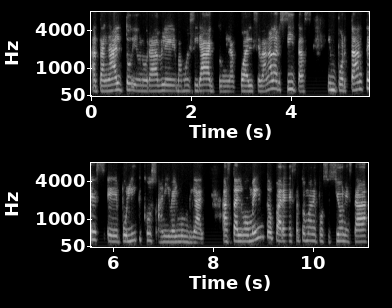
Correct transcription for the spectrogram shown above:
a tan alto y honorable, vamos a decir, acto en la cual se van a dar citas importantes políticos a nivel mundial. Hasta el momento, para esta toma de posesión está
